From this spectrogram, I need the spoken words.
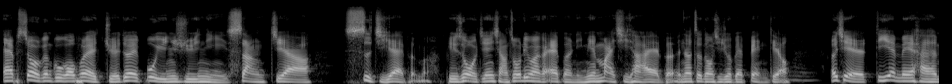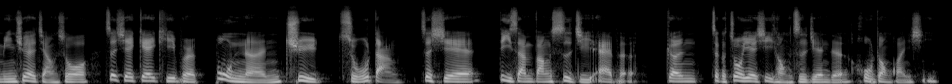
App Store 跟 Google Play 绝对不允许你上架市级 App 嘛，比如说我今天想做另外一个 App 里面卖其他 App，那这东西就被 ban 掉。嗯而且 DMA 还很明确的讲说，这些 gatekeeper 不能去阻挡这些第三方四级 App 跟这个作业系统之间的互动关系。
